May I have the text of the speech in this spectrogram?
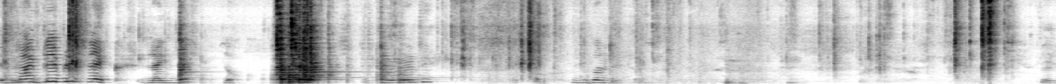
Is my Beyblade like, like this? Look. Okay, ready? Look at this. That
